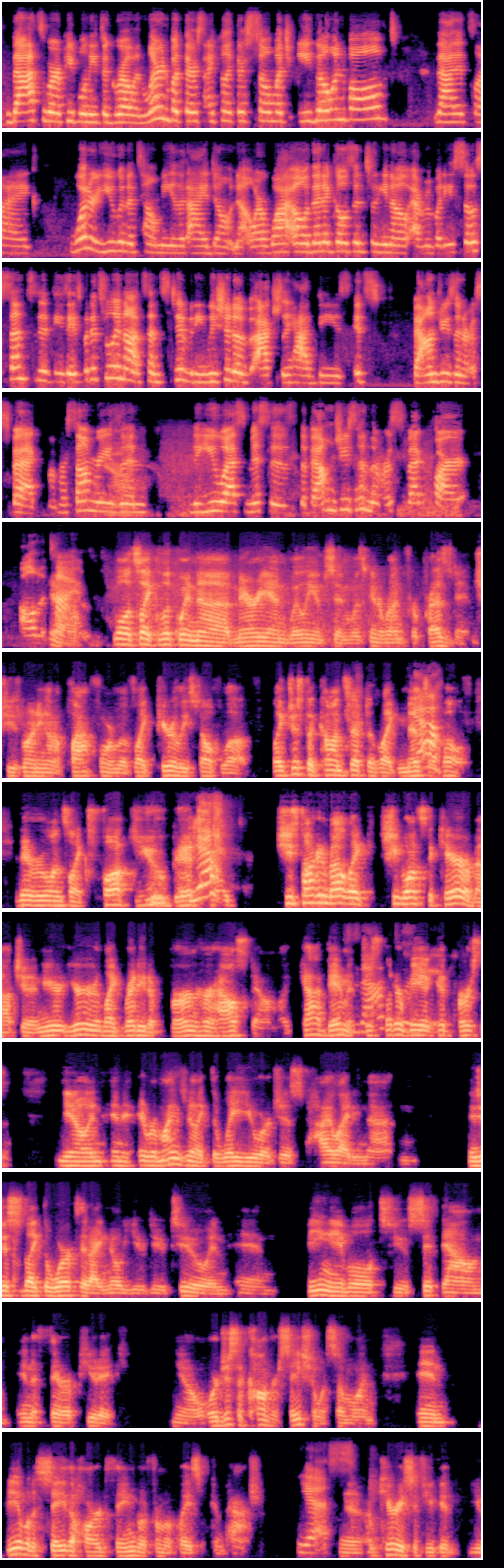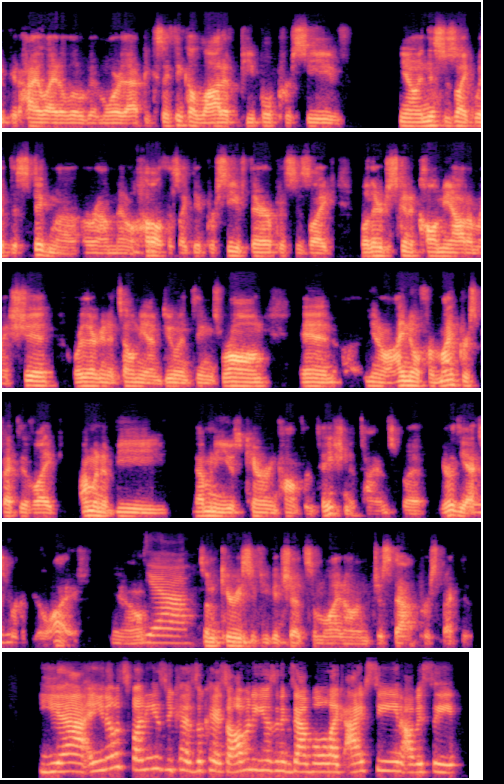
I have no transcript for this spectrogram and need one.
that's where people need to grow and learn. But there's, I feel like there's so much ego involved that it's like, what are you going to tell me that I don't know? Or why? Oh, then it goes into, you know, everybody's so sensitive these days, but it's really not sensitivity. We should have actually had these, it's boundaries and respect. But for some reason, the U.S. misses the boundaries and the respect part all the Yeah. time. Well, it's like look when uh, Marianne Williamson was going to run for president. She's running on a platform of like purely self love, like just the concept of like mental Yeah. health, and everyone's like, "Fuck you, bitch." Yeah. Like, she's talking about like she wants to care about you, and you're you're like ready to burn her house down. Like, god damn it, just let her be a good person, you know. And and it, it reminds me like the way you are just highlighting that, and, and just like the work that I know you do too, and and being able to sit down in a therapeutic you know, or just a conversation with someone and be able to say the hard thing, but from a place of compassion. Yes. And I'm curious if you could you could highlight a little bit more of that because I think a lot of people perceive, you know, and this is like with the stigma around mental Mhm. health, it's like they perceive therapists as like, well, they're just going to call me out on my shit, or they're going to tell me I'm doing things wrong. And you know, I know from my perspective, like I'm going to be, I'm going to use caring confrontation at times, but you're the Mhm. expert of your life, you know. Yeah. So I'm curious if you could shed some light on just that perspective. Yeah, and you know what's funny is because okay, so I'm going to use an example. Like I've seen obviously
